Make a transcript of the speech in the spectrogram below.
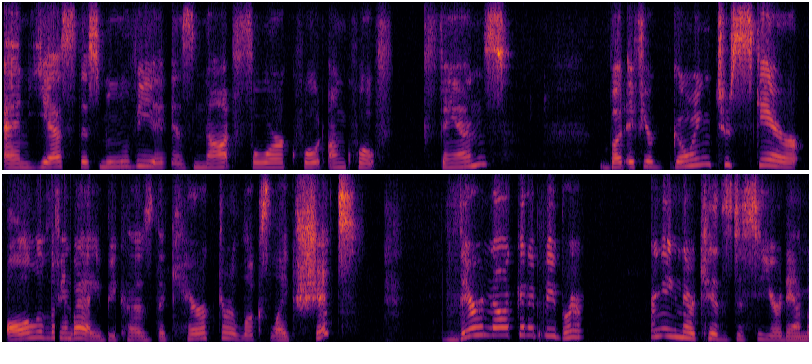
And yes, this movie is not for quote unquote fans. But if you're going to scare all of the fans away because the character looks like shit, they're not going to be bringing their kids to see your damn.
